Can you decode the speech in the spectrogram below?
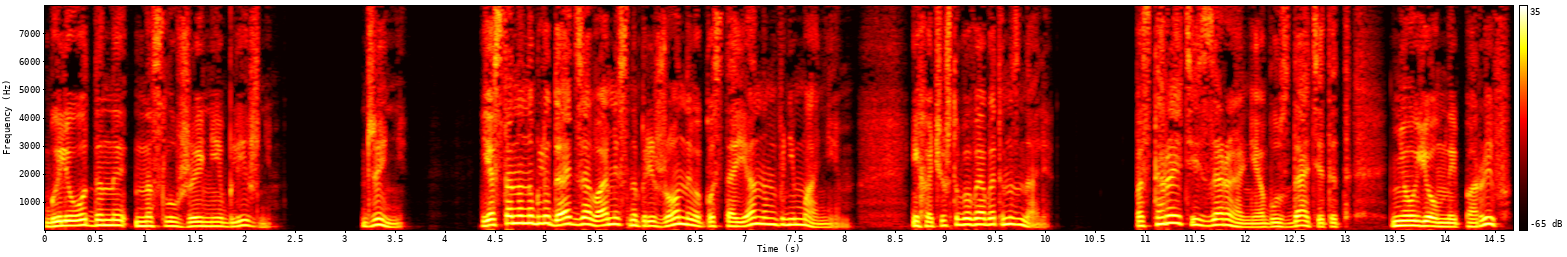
были отданы на служение ближним. Дженни, я стану наблюдать за вами с напряженным и постоянным вниманием, и хочу, чтобы вы об этом знали. Постарайтесь заранее обуздать этот неуемный порыв,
